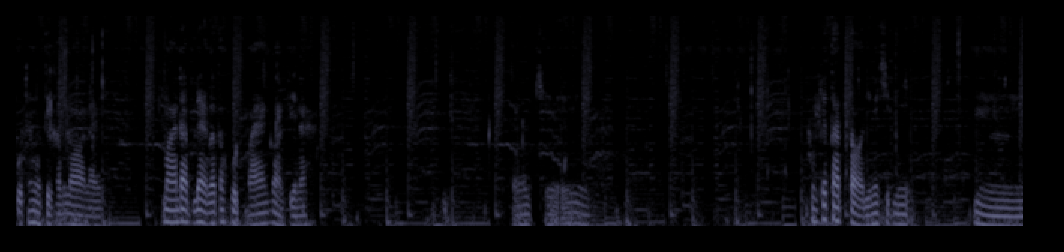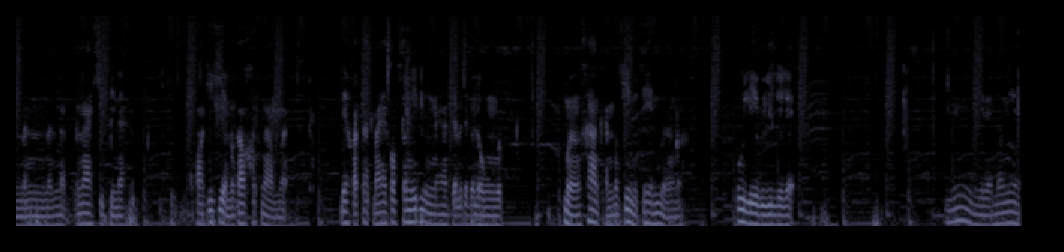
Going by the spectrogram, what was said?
ขุดทั้งหมดติครับรออะไร มาดับแรกเราต้องขุดไม้กันก่อนสินะโอเคผมจะตัดต่อดีไหมคลิปนี้ อืมมันมันมันน่าคิดดีนะความขี้เกียจมันก็ครอบงำอะเดี๋ยวขอตัดไม้ให้ครบสักนิดนึงนะฮะเดี๋ยวเราจะไปลงแบบเหมืองข้างกันเมื่อกี้เหมือนจะเห็นเหมืองเนาะอุ้ยเลวีเลยแหละอืมมีอะไรบ้างเนี่ย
